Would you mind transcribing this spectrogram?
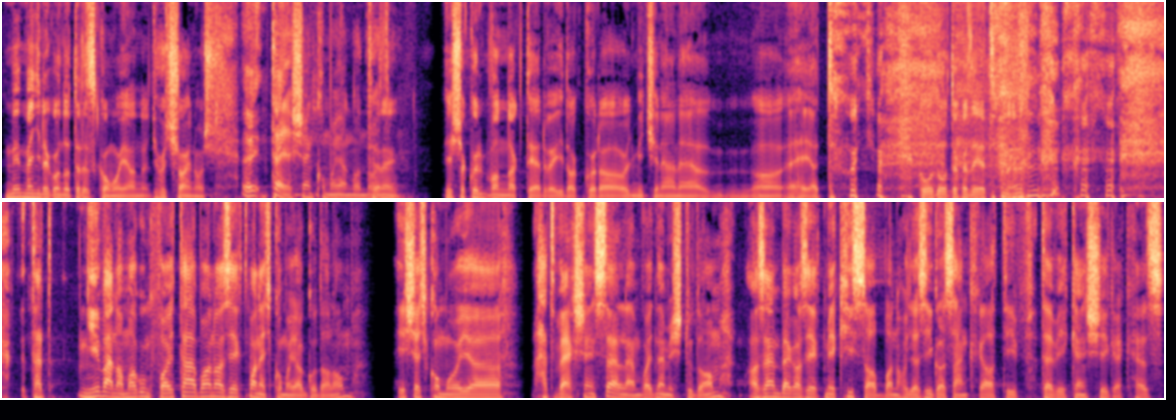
mennyire gondoltad ezt komolyan, hogy, hogy sajnos? Ö, Teljesen komolyan gondoltam. Tényleg? És akkor vannak terveid akkor, hogy mit csinálnál a, ehelyett, hogy kódoltok azért, nem? Tehát nyilván a magunk fajtában azért van egy komoly aggodalom, és egy komoly hát versenyszellem, vagy nem is tudom. Az ember azért még hisz abban, hogy az igazán kreatív tevékenységekhez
